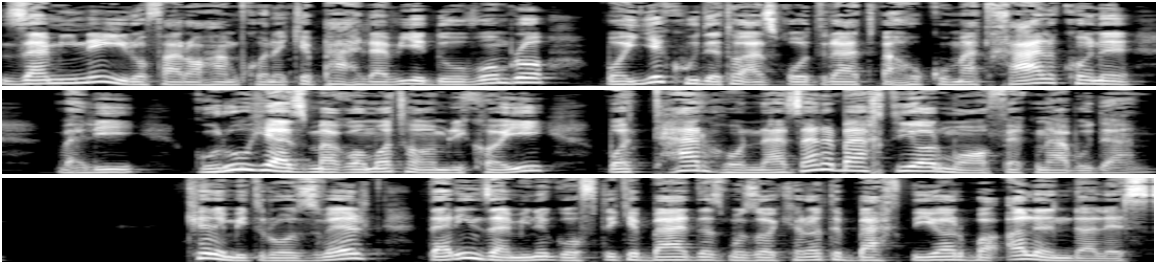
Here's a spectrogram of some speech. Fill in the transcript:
زمینه ای رو فراهم کنه که پهلوی دوم رو با یک کودتا از قدرت و حکومت خلق کنه ولی گروهی از مقامات آمریکایی با طرح و نظر بختیار موافق نبودند. کرمیت روزولت در این زمینه گفته که بعد از مذاکرات بختیار با آلندالس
